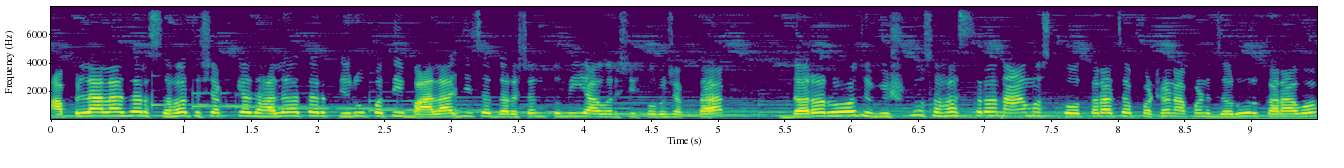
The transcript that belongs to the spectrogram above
आपल्याला जर सहज शक्य झालं तर तिरुपती बालाजीचं दर्शन तुम्ही यावर्षी करू शकता. दररोज विष्णू सहस्र नाम स्तोत्राचं पठण आपण जरूर करावं.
